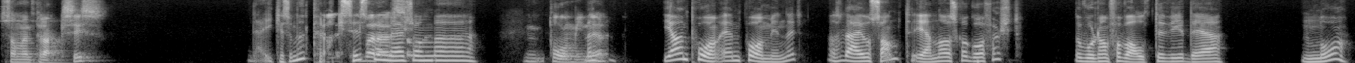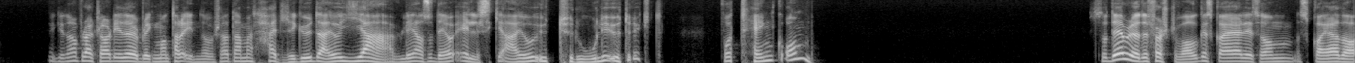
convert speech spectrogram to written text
som en praksis. Det er ikke som en praksis, bare men mer som- som uh, Påminner. Men ja, en, på, en påminner. Altså, det er jo sant. En av oss skal gå først. Og hvordan forvalter vi det nå? Ikke sant? For det er klart, i det øyeblikket man tar inn over seg at nei, men herregud, det er jo jævlig Altså, det å elske er jo utrolig utrygt. For tenk om! Så det blir jo det første valget. Skal jeg liksom Skal jeg da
